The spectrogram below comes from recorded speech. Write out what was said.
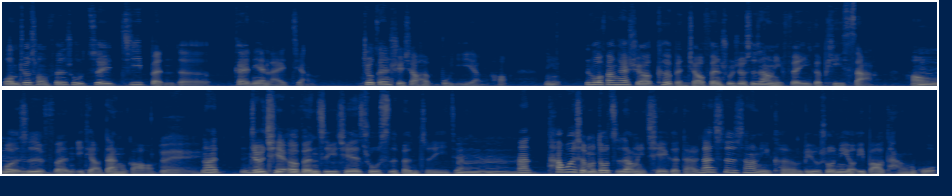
我们就从分数最基本的概念来讲，就跟学校很不一样哈。你如果翻开学校课本教分数，就是让你分一个披萨。好，或者是分一条蛋糕，对，那就切二分之一，切出四分之一这样。嗯嗯。那他为什么都只让你切一个单元？但事实上，你可能比如说你有一包糖果，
